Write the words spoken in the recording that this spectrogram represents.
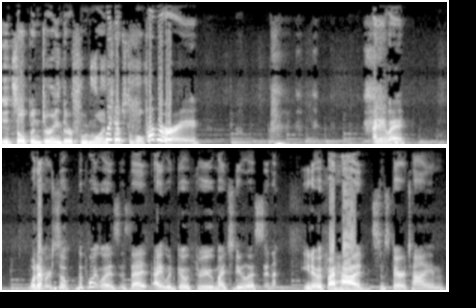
it's open during their food and wine like festival. February. anyway, whatever. So the point was is that I would go through my to-do list, and you know, if I had some spare time,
